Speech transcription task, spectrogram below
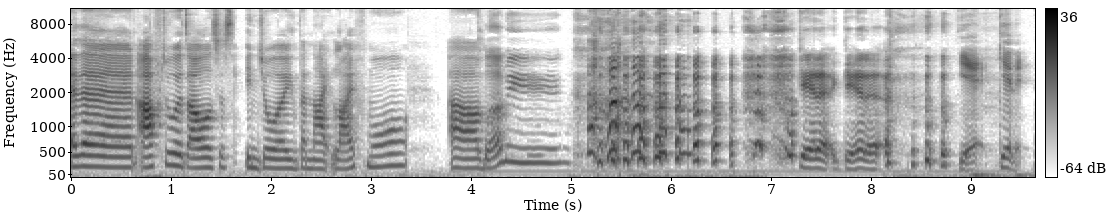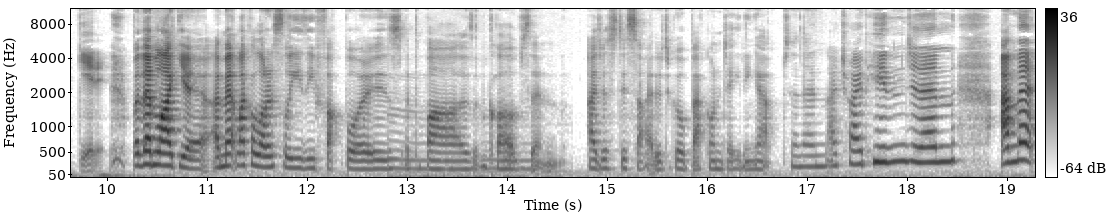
And then afterwards I was just enjoying the nightlife more. Um Clubbing. get it, get it. yeah, get it, get it. But then like yeah, I met like a lot of sleazy fuckboys at the bars and clubs and I just decided to go back on dating apps and then I tried Hinge and then I met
